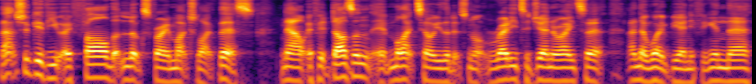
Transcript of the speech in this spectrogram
That should give you a file that looks very much like this. Now, if it doesn't, it might tell you that it's not ready to generate it and there won't be anything in there.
